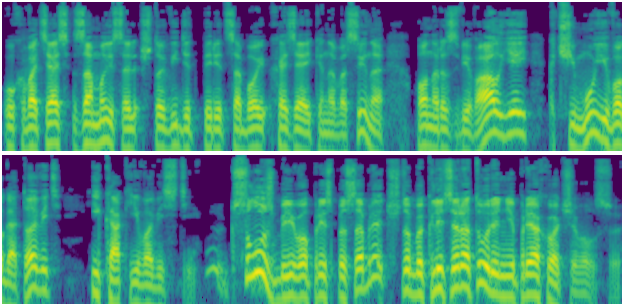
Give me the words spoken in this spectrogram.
Ухватясь за мысль, что видит перед собой хозяйкиного сына, он развивал ей, к чему его готовить и как его вести. К службе его приспособлять, чтобы к литературе не приохочивался.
